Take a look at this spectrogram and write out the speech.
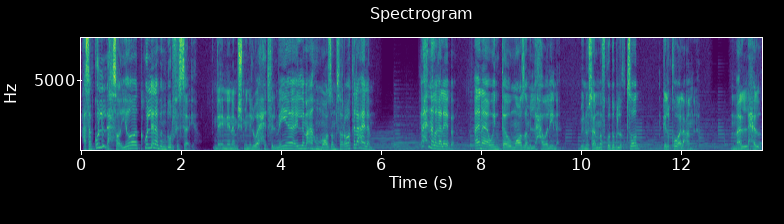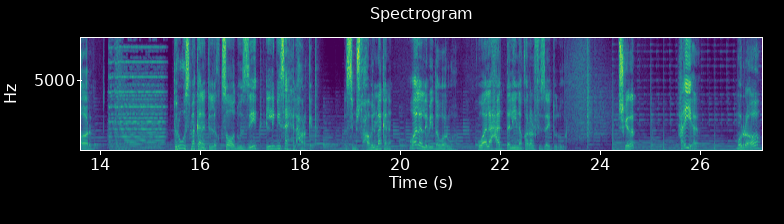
حسب كل الإحصائيات كلنا بندور في الساقية. لأننا مش من الواحد في المية اللي معاهم معظم ثروات العالم. إحنا الغلابة أنا وإنت ومعظم اللي حوالينا بنسمى في كتب الاقتصاد القوى العاملة ملح الأرض. تروس مكنة الاقتصاد والزيت اللي بيسهل حركتها بس مش صحاب المكنة ولا اللي بيدوروها ولا حتى لينا قرار في إزاي تدور. مش كده؟ حقيقة. مرة آه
